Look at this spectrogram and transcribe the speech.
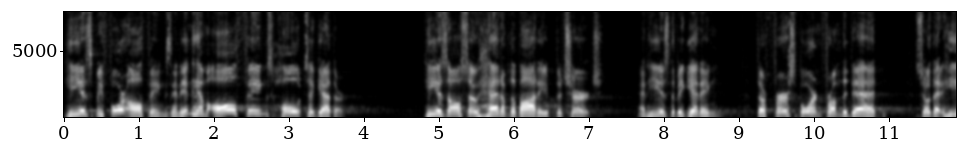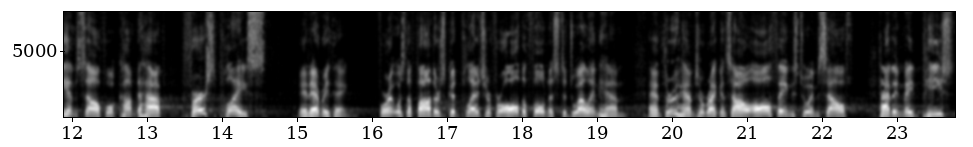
He is before all things, and in him all things hold together. He is also head of the body, the church, and he is the beginning, the firstborn from the dead, so that he himself will come to have first place in everything. For it was the Father's good pleasure for all the fullness to dwell in him and through him to reconcile all things to himself, having made peace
